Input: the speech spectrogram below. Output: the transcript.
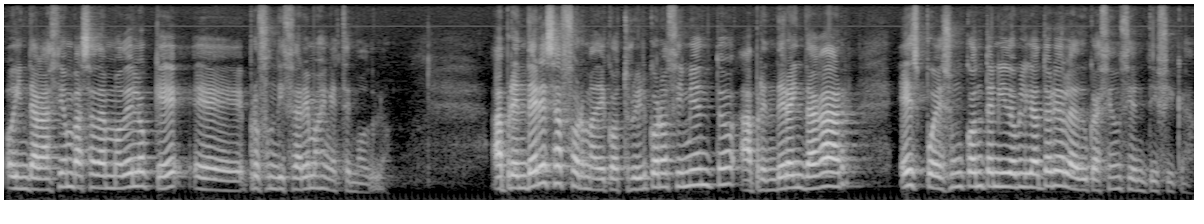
o indagación basada en modelos que eh, profundizaremos en este módulo. Aprender esa forma de construir conocimiento, aprender a indagar, es pues un contenido obligatorio de la educación científica.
